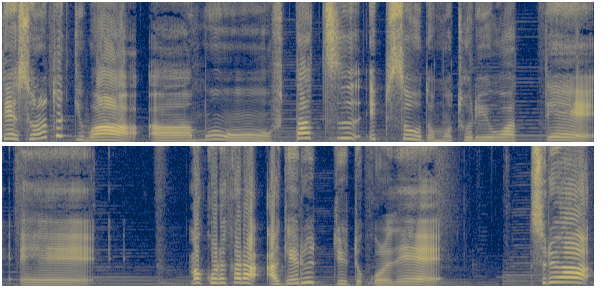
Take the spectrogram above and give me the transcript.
でその時はあもう2つエピソードも撮り終わって、えーまあ、これから上げるっていうところでそれは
